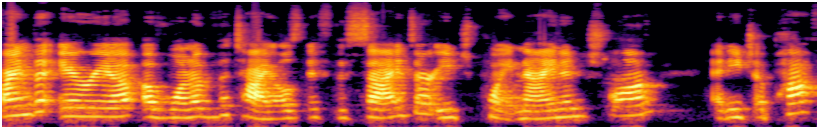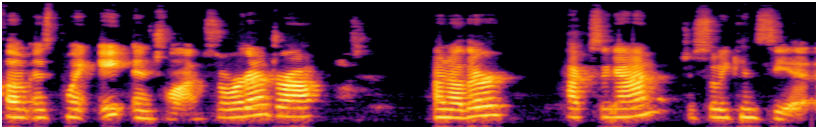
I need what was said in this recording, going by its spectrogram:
Find the area of one of the tiles if the sides are each 0.9 inch long and each apothem is 0.8 inch long. So we're going to draw another hexagon just so we can see it.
